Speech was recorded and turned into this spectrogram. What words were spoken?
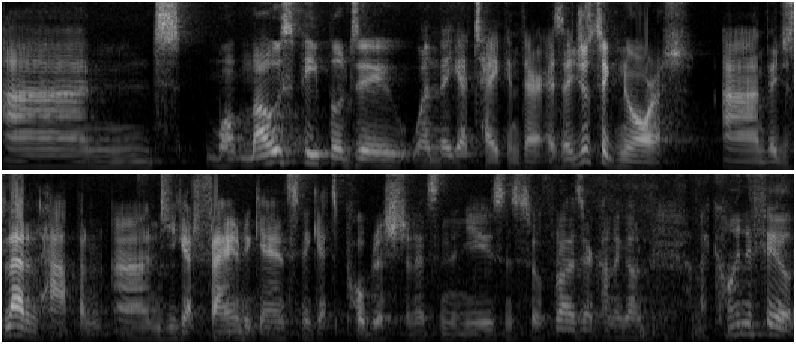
and what most people do when they get taken there is they just ignore it and they just let it happen and you get found against and it gets published and it's in the news and stuff. But I was there kind of going, I kind of feel,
